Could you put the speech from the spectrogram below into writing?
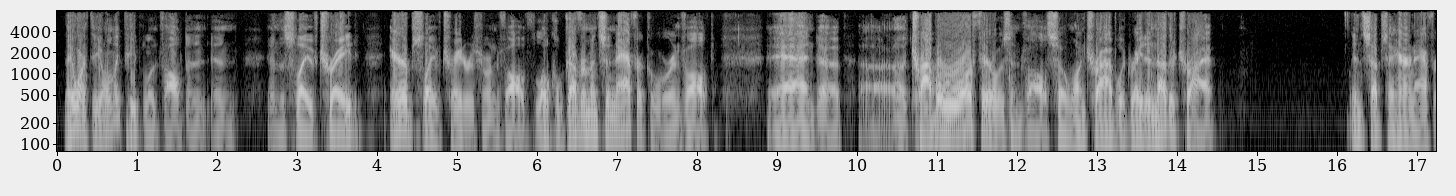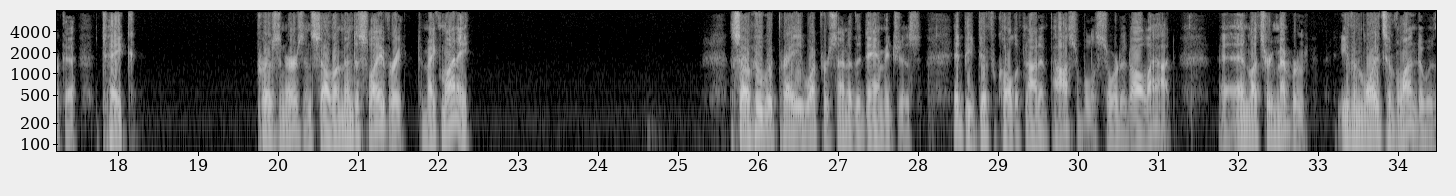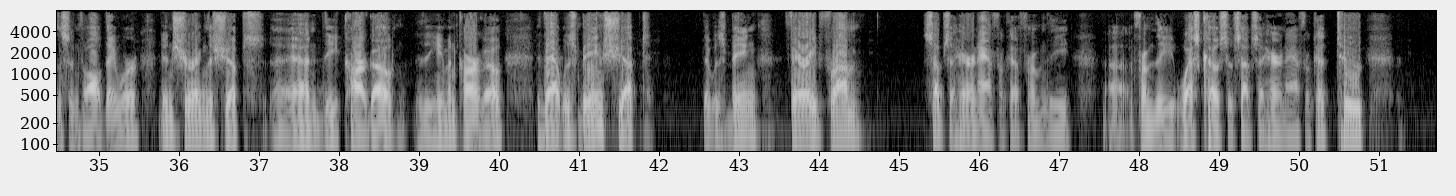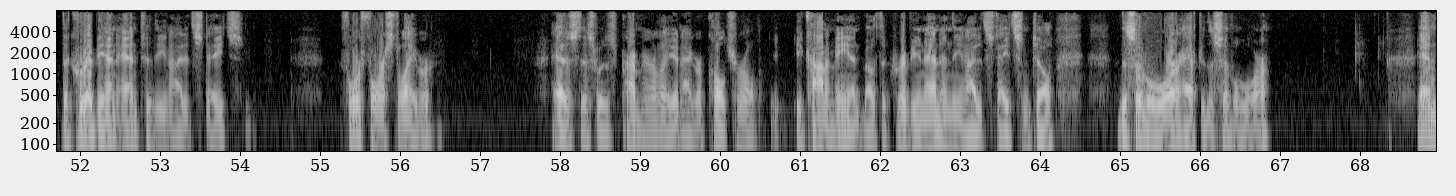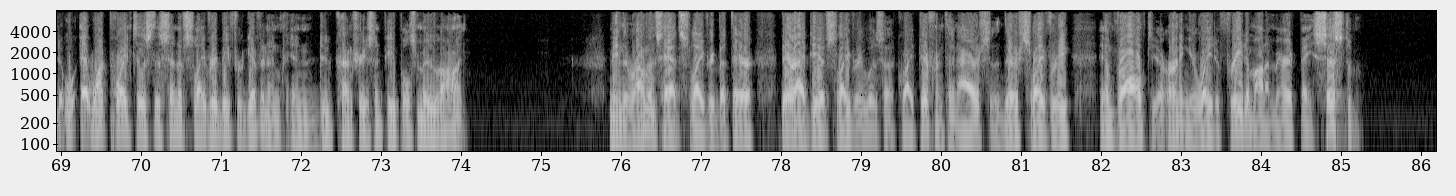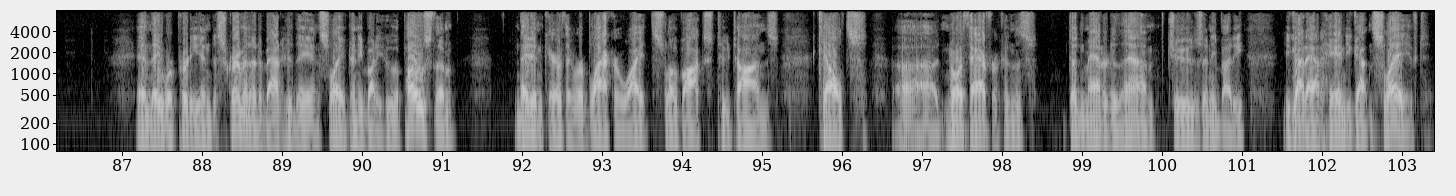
They weren't the only people involved in, in in the slave trade. Arab slave traders were involved. Local governments in Africa were involved. And uh, uh, tribal warfare was involved. So one tribe would raid another tribe in sub Saharan Africa, take prisoners and sell them into slavery to make money. So, who would pay what percent of the damages? It'd be difficult, if not impossible, to sort it all out. And let's remember, even Lloyd's of London was involved. They were insuring the ships and the cargo, the human cargo. that was being shipped, that was being ferried from sub-Saharan Africa, from the uh, from the west coast of sub-Saharan Africa to the Caribbean and to the United States for forced labor, as this was primarily an agricultural economy in both the Caribbean and in the United States until the Civil War, after the Civil War. And at what point does the sin of slavery be forgiven and, and do countries and peoples move on? I mean, the Romans had slavery, but their their idea of slavery was uh, quite different than ours. Their slavery involved earning your way to freedom on a merit based system. And they were pretty indiscriminate about who they enslaved. Anybody who opposed them, they didn't care if they were black or white, Slovaks, Teutons, Celts, uh, North Africans, doesn't matter to them, Jews, anybody. You got out of hand, you got enslaved.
